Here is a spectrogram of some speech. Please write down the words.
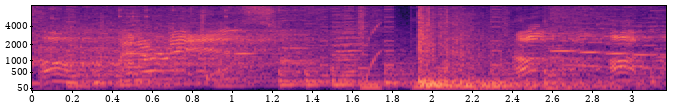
The winner is... Oh, oh.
